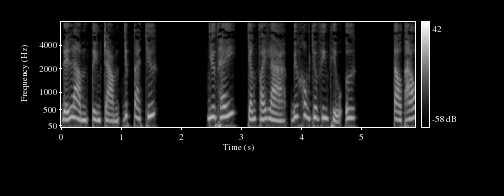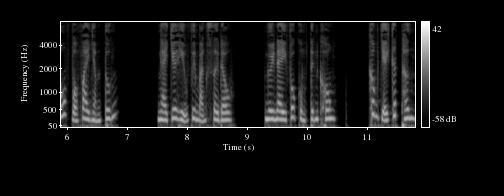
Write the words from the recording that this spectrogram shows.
để làm tiền trạm giúp ta chứ. Như thế chẳng phải là biếu không cho viên thiệu ư. Tào Tháo vỗ vai nhậm tuấn. Ngài chưa hiểu viên bản sơ đâu. Người này vô cùng tinh khôn, không dễ kết thân.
